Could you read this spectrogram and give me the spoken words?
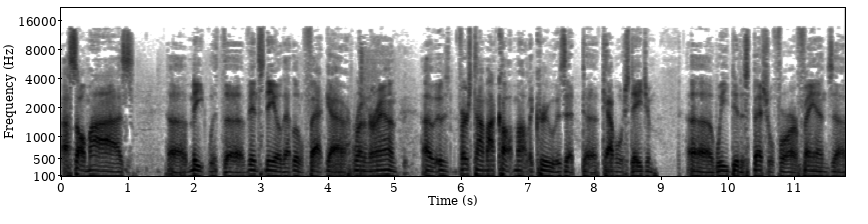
I saw my eyes uh, meet with uh, Vince Neil, that little fat guy running around. Uh, it was the first time I caught Motley Crue was at uh, Cowboy Stadium. Uh, we did a special for our fans, uh,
